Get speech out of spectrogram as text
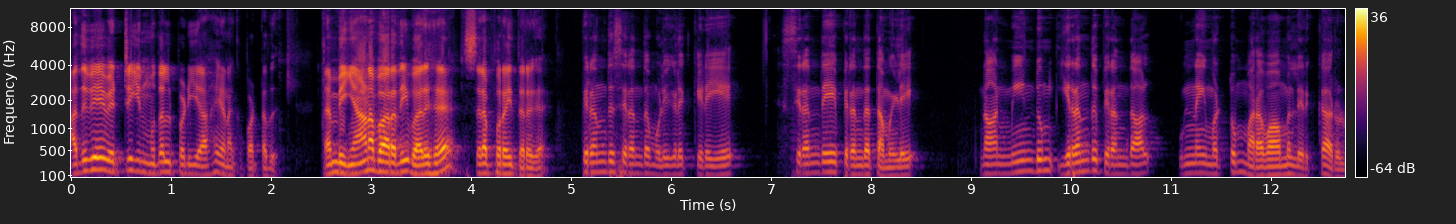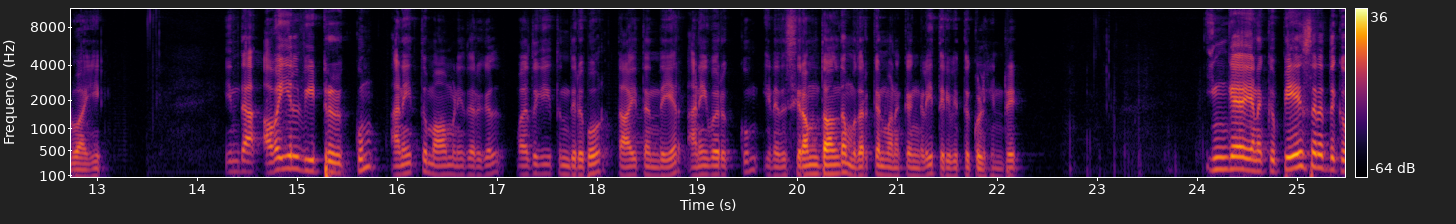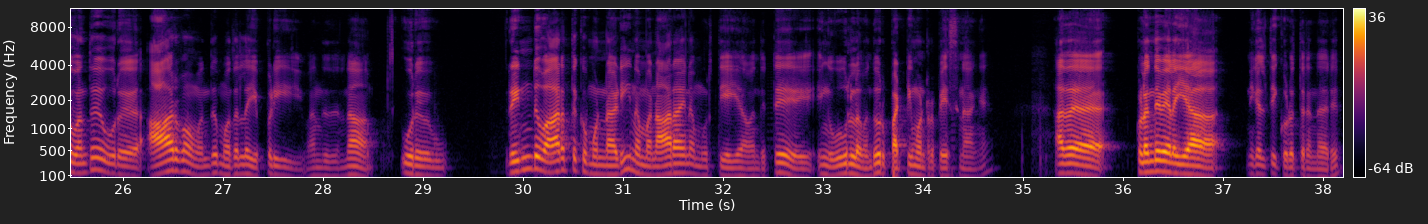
அதுவே வெற்றியின் முதல் படியாக எனக்கு பட்டது. தம்பி ஞானபாரதி வருக சிறப்புரை தருக. பிறந்து சிறந்த மொழிகளுக்கிடையே சிறந்தே பிறந்த தமிழே நான் மீண்டும் இறந்து பிறந்தால் உன்னை மட்டும் மறவாமல் இருக்க அருள்வாயே. இந்த அவையில் வீற்றிருக்கும் அனைத்து மாமனிதர்கள் வதுகை தந்திருப்போர் தாய் தந்தையர் அனைவருக்கும் எனது சிரம் தாழ்ந்த முதற்கண் வணக்கங்களை தெரிவித்துக் கொள்கின்றேன். இங்கே எனக்கு பேசுறதுக்கு வந்து ஒரு ஆர்வம் வந்து முதல்ல எப்படி வந்ததுன்னா ஒரு ரெண்டு வாரத்துக்கு முன்னாடி நம்ம நாராயணமூர்த்தி ஐயா வந்துட்டு எங்கள் ஊரில் வந்து ஒரு பட்டிமன்றம் பேசினாங்க. அதை குழந்தைவேல் ஐயா நிகழ்த்தி கொடுத்துருந்தாரு.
